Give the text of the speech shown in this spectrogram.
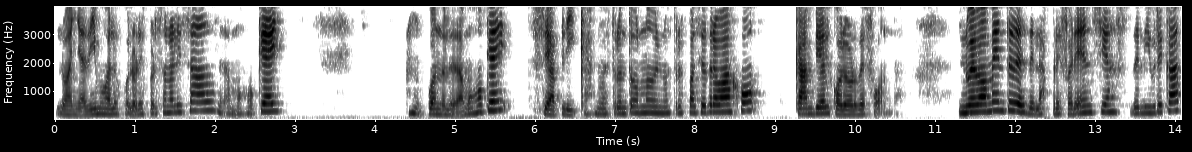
lo añadimos a los colores personalizados, le damos OK. Cuando le damos OK, se aplica. Nuestro entorno y nuestro espacio de trabajo cambia el color de fondo. Nuevamente desde las preferencias de LibreCAD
